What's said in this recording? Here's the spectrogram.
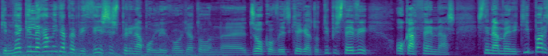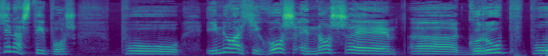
Και μια και λέγαμε για πεπιθήσεις πριν από λίγο για τον Τζόκοβιτ και για το τι πιστεύει ο καθένας, στην Αμερική υπάρχει ένας τύπος που είναι ο αρχηγός ενός ε, ε, group που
